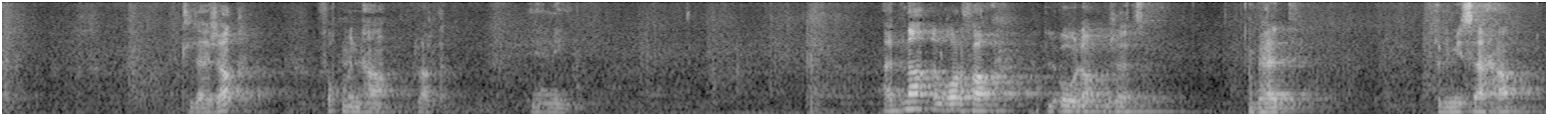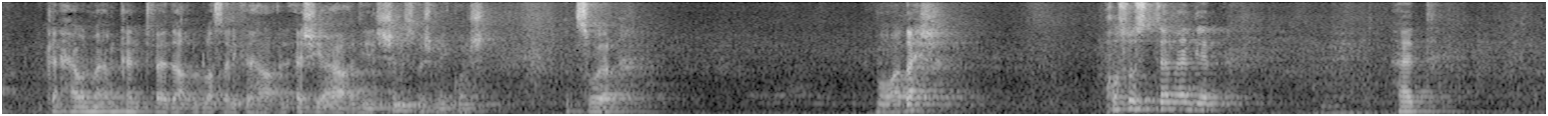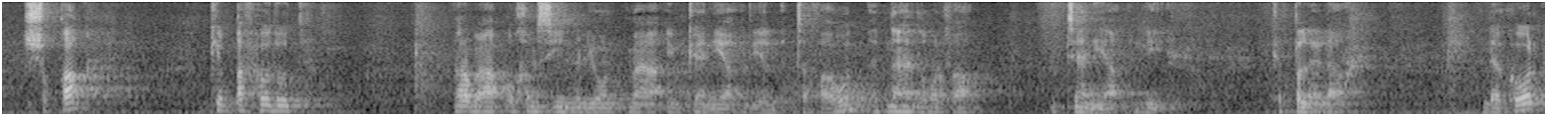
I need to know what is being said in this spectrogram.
الثلاجة. فوق منها بلاك يعني عندنا الغرفة الأولى جات بهاد المساحة. كنحاول ما أمكن نتفادى البلاصة اللي فيها الأشعة ديال الشمس باش ما يكونش التصوير ما واضحش. بخصوص الثمن ديال هاد الشقة كيبقى في حدود ربعة وخمسين مليون مع إمكانية ديال التفاوض. عندنا هاد الغرفة الثانية اللي كتطلع على la cour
